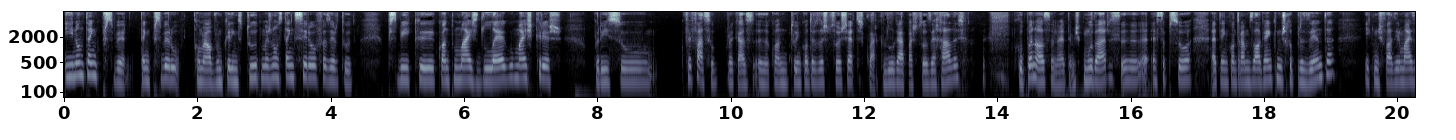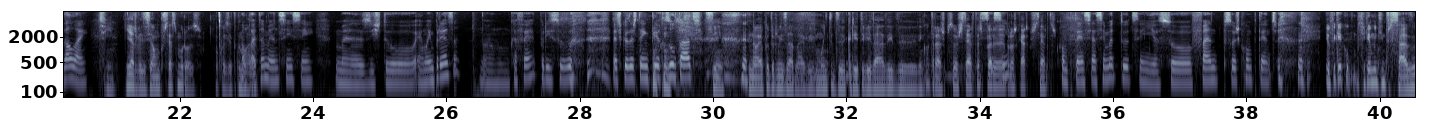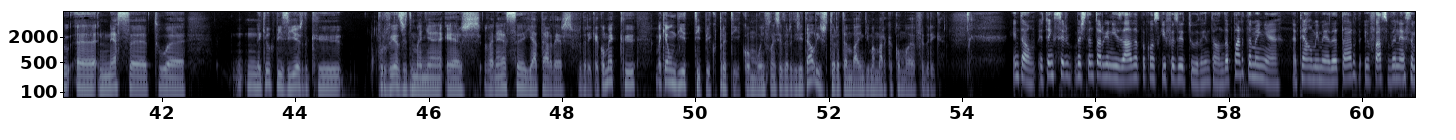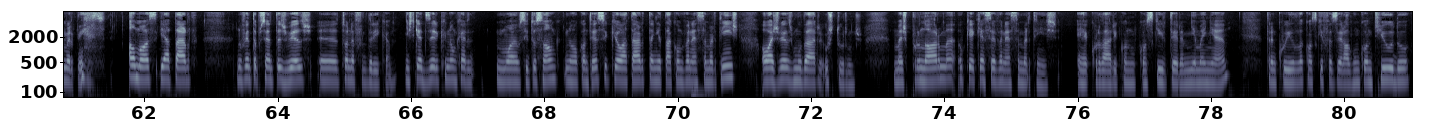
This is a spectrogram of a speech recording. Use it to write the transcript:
e não tenho que perceber. Tenho que perceber, como é óbvio, um bocadinho de tudo, mas não tenho que ser eu a fazer tudo. Percebi que quanto mais delego, mais cresço. Por isso foi fácil, por acaso, eh, quando tu encontras as pessoas certas, claro que delegar para as pessoas erradas, culpa nossa, não é? Temos que mudar essa pessoa até encontrarmos alguém que nos representa e que nos faz ir mais além. Sim, e às vezes isso é um processo moroso, uma coisa que demora. Completamente, sim, sim. Mas isto é uma empresa, não é um café, por isso as coisas têm que ter resultados. sim, não é patronizado, não é? Vive muito de criatividade e de, de encontrar as pessoas certas sim, para, sim. para os cargos certos. Competência acima de tudo, sim. Eu sou fã de pessoas competentes. Eu fiquei, fiquei muito interessado uh, nessa tua. naquilo que dizias de que por vezes de manhã és Vanessa e à tarde és Frederica. Como é que, como é, que é um dia típico para ti, como influenciadora digital e gestora também de uma marca como a Frederica? Então, eu tenho que ser bastante organizada para conseguir fazer tudo. Então, da parte da manhã até à uma e meia da tarde, eu faço Vanessa Martins. Almoço e à tarde, 90% das vezes, uh, estou na Frederica. Isto quer dizer que não quero uma situação que não aconteça que eu à tarde tenha de estar como Vanessa Martins ou às vezes mudar os turnos. Mas por norma, o que é que é ser Vanessa Martins? É acordar e conseguir ter a minha manhã tranquila, conseguir fazer algum conteúdo,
